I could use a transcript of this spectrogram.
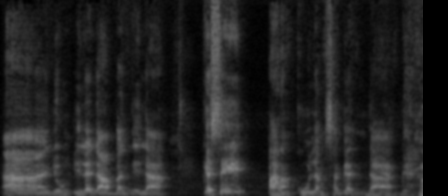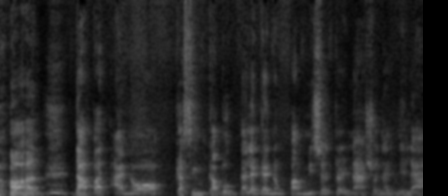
ah, yung ilalaban nila, kasi parang kulang sa ganda. Ganon. Dapat ano, kasing kabog talaga ng pang Miss International nila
